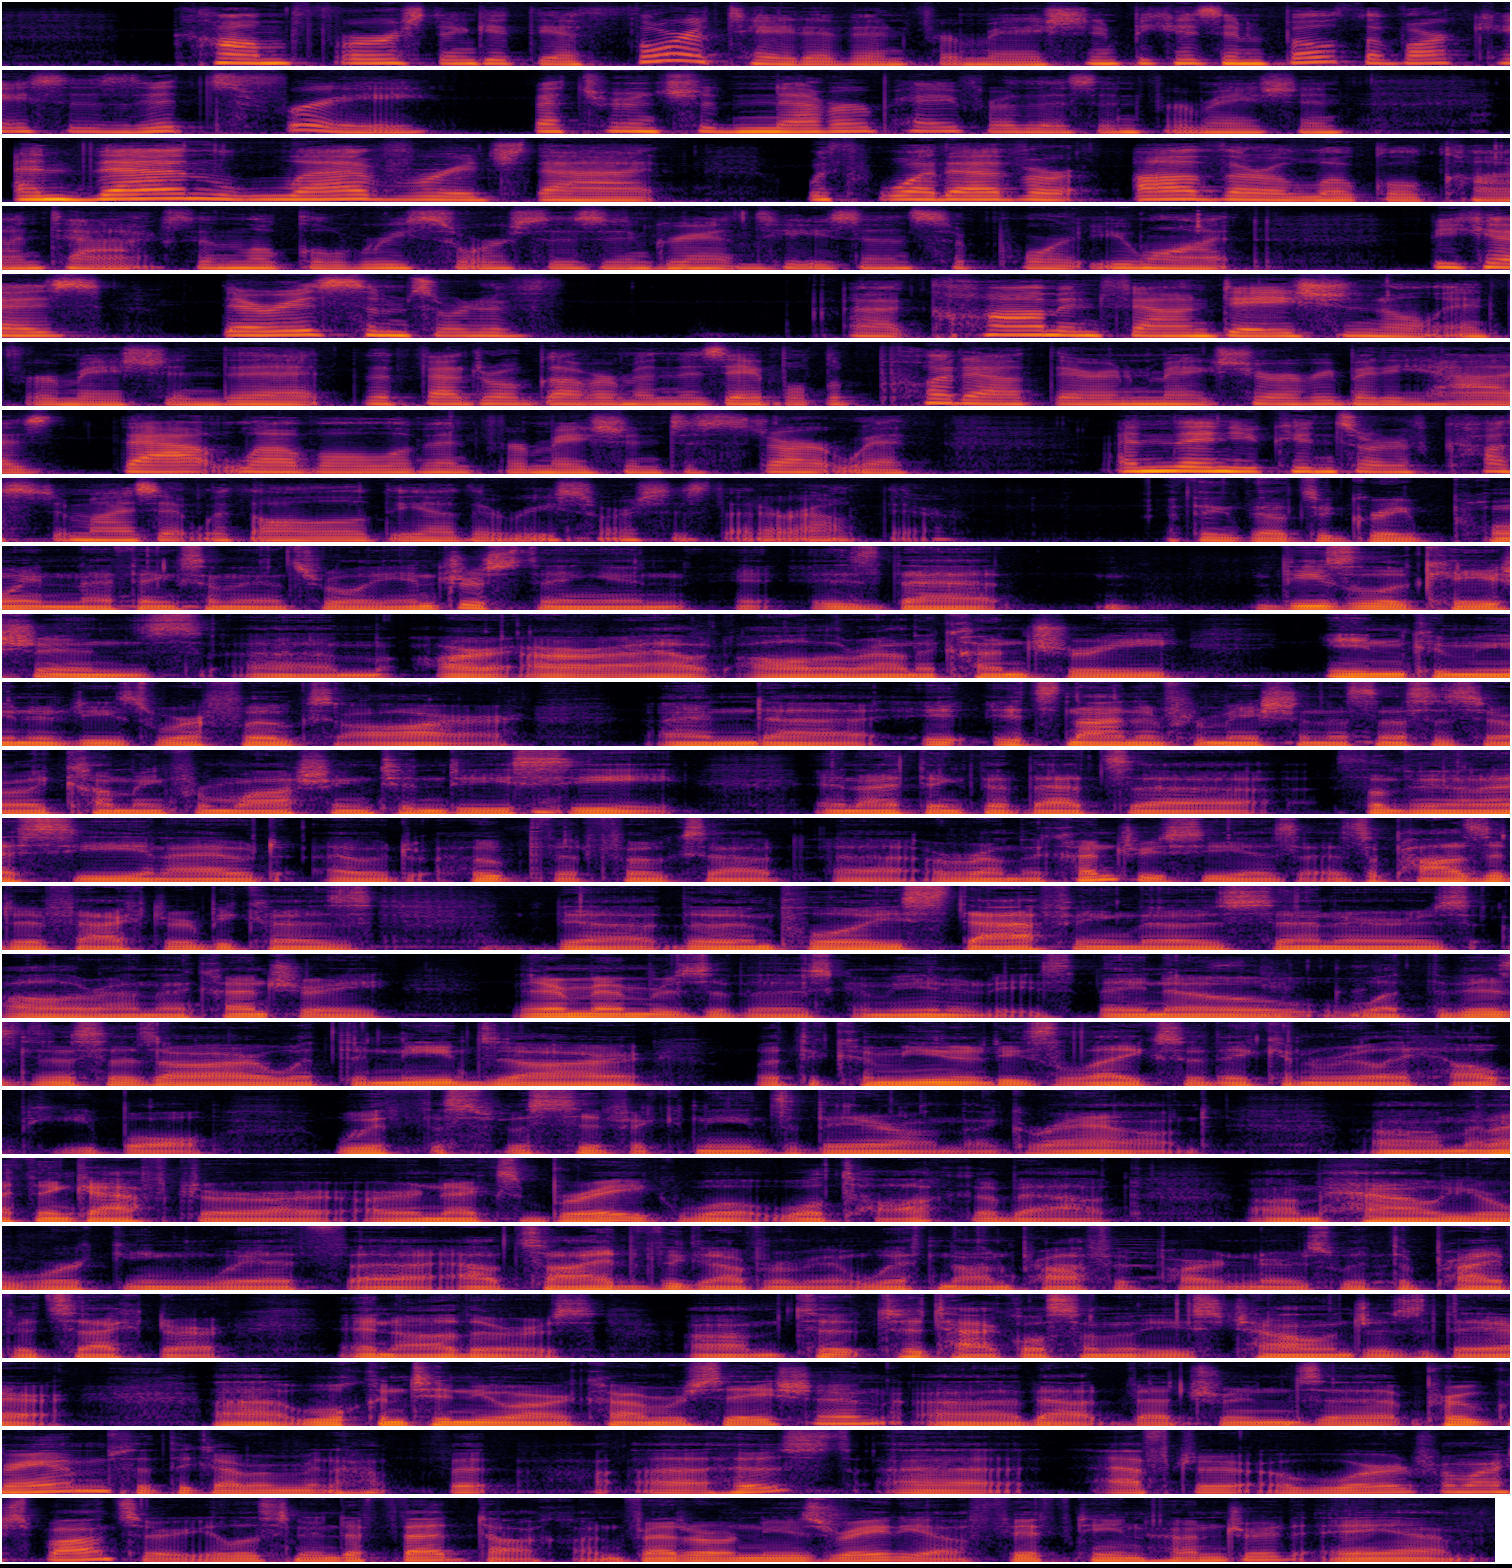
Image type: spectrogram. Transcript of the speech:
come first and get the authoritative information because in both of our cases it's free. Veterans should never pay for this information and then leverage that with whatever other local contacts and local resources and grantees and support you want because there is some sort of uh, common foundational information that the federal government is able to put out there and make sure everybody has that level of information to start with. And then you can sort of customize it with all of the other resources that are out there. I think that's a great point, and I think something that's really interesting and is that these locations um, are are out all around the country in communities where folks are, and uh, it, it's not information that's necessarily coming from Washington D.C. And I think that that's uh, something that I see, and I would I would hope that folks out uh, around the country see as, as a positive factor because the the employees staffing those centers all around the country they're members of those communities. They know exactly. what the businesses are, what the needs are, what the communities like, so they can really help people with the specific needs there on the ground. Um, and I think after our, our, next break, we'll, we'll talk about um, how you're working with uh, outside of the government, with nonprofit partners, with the private sector, and others um, to, to tackle some of these challenges there. Uh, we'll continue our conversation uh, about veterans uh, programs with the government ho- uh, host uh, after a word from our sponsor. You're listening to Fed Talk on Federal News Radio, 1500 AM.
